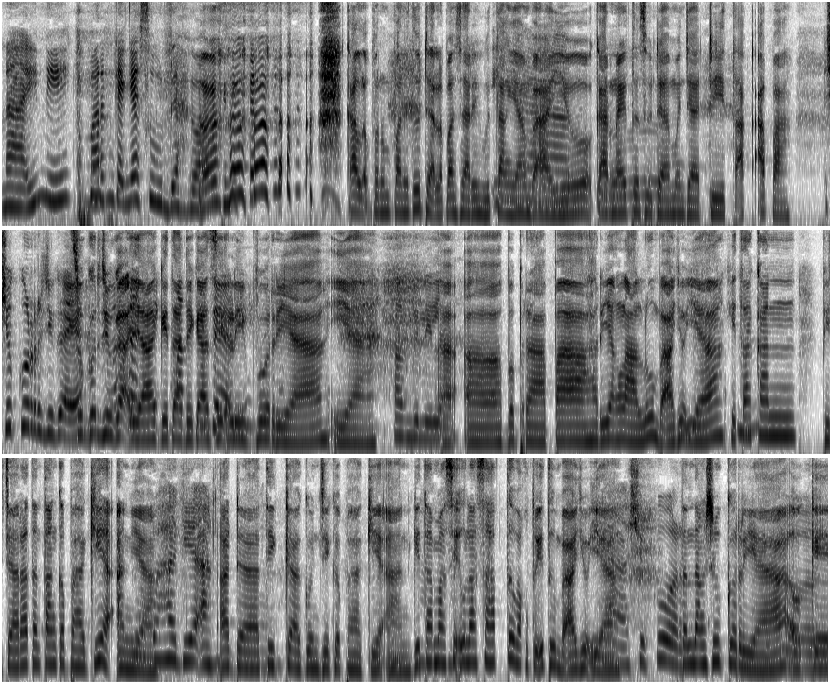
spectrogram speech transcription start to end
Nah ini kemarin kayaknya sudah kok. Kalau perempuan itu udah lepas dari hutang ya Iya, Mbak Ayu, betul. karena itu sudah menjadi tak apa? Syukur juga ya. Syukur juga ya kita dikasih libur ya. Iya. Alhamdulillah. Eh, eh, beberapa hari yang lalu Mbak Ayu ya, kita kan bicara tentang kebahagiaan ya. Kebahagiaan. Ada tiga kunci kebahagiaan. Kita masih ulas satu waktu itu Mbak Ayu ya. Iya, syukur. Tentang syukur ya. Betul. Oke,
